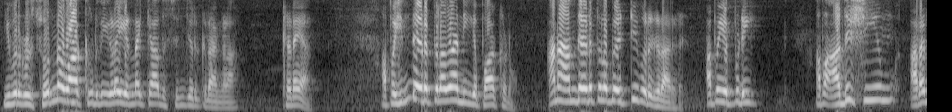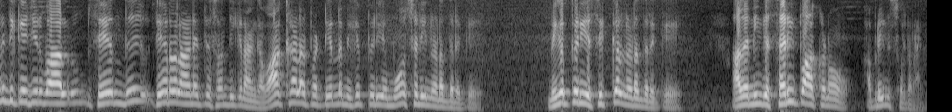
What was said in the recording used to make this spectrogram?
இவர்கள் சொன்ன வாக்குறுதிகளை என்னைக்காவது செஞ்சுருக்கிறாங்களா? கிடையாது. அப்போ இந்த இடத்துல தான் நீங்கள் பார்க்கணும். ஆனால் அந்த இடத்துல வெற்றி பெறுகிறார்கள். அப்போ எப்படி? அப்போ அதிர்ஷியும் அரவிந்த் கெஜ்ரிவாலும் சேர்ந்து தேர்தல் ஆணையத்தை சந்திக்கிறாங்க. வாக்காளர் பட்டியலில் மிகப்பெரிய மோசடி நடந்திருக்கு. மிகப்பெரிய சிக்கல் நடந்திருக்கு. அதை நீங்கள் சரி பார்க்கணும் அப்படின்னு சொல்கிறாங்க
